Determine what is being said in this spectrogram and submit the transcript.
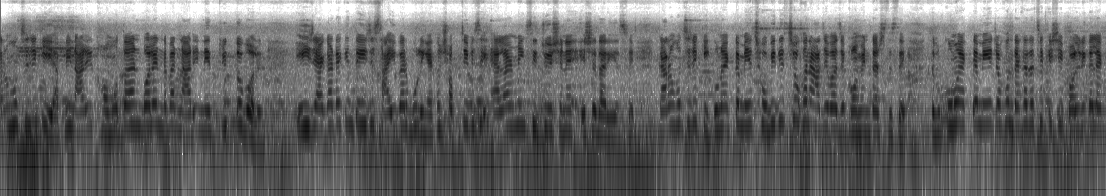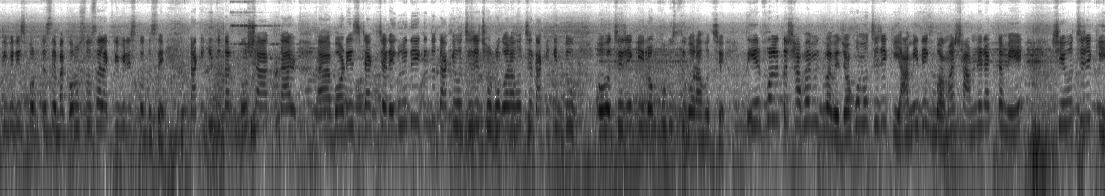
কারণ হচ্ছে যে কি, আপনি নারীর ক্ষমতায়ন বলেন বা নারীর নেতৃত্ব বলেন, এই জায়গাটা কিন্তু এই যে সাইবার বুলিং এখন সবচেয়ে বেশি অ্যালার্মিং সিচুয়েশনে এসে দাঁড়িয়েছে। কারণ হচ্ছে যে কি, কোনো একটা মেয়ে ছবি দিচ্ছে, ওখানে আজে বাজে কমেন্ট আসতেছে। তারপর কোনো একটা মেয়ে যখন দেখা যাচ্ছে কি সেই পলিটিক্যাল অ্যাক্টিভিটিস করতেছে বা কোনো সোশ্যাল অ্যাক্টিভিটিস করতেছে, তাকে কিন্তু তার পোশাক, তার বডি স্ট্রাকচার এগুলো দিয়ে কিন্তু তাকে হচ্ছে যে ছোট করা হচ্ছে, তাকে কিন্তু হচ্ছে যে কি লক্ষ্যবস্তু করা হচ্ছে। তো এর ফলে তো স্বাভাবিকভাবে যখন হচ্ছে যে কি, আমি দেখব আমার সামনের একটা মেয়ে, সে হচ্ছে যে কি,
